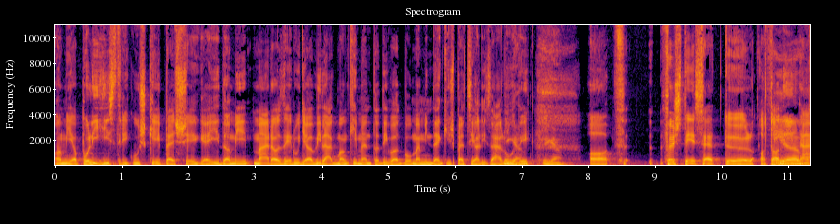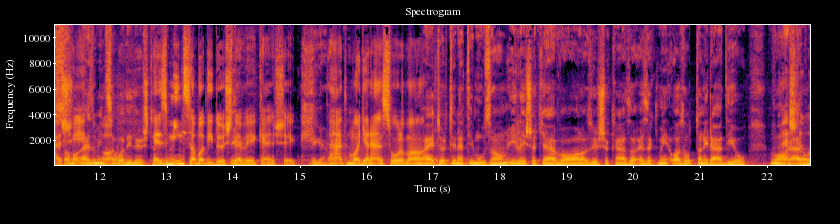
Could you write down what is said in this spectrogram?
ami a polihisztrikus képességeid, ami már azért ugye a világban kiment a divatból, mert mindenki specializálódik. Igen, igen. A föstészettől, a tanításig. Szaba, ez mind szabadidős tevékenység. Ez mind szabadidős Igen. tevékenység. Igen. Tehát magyarán szólva... A Helytörténeti Múzeum, Illésatyával, az Ősök Háza, ezek az ottani rádió. Van, rádió,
